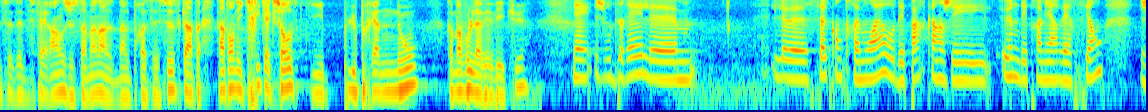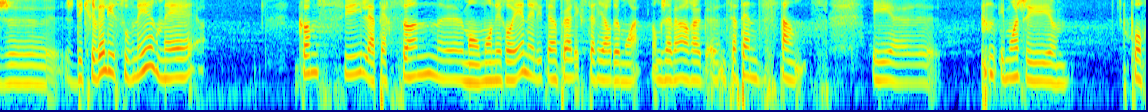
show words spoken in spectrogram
espèce de différence justement dans le, dans le processus? Quand, quand on écrit quelque chose qui est plus près de nous, comment vous l'avez vécu? Bien, je vous dirais le, seul contre moi au départ, quand j'ai une des premières versions, je, décrivais les souvenirs, mais comme si la personne, euh, mon, héroïne, elle était un peu à l'extérieur de moi. Donc j'avais une certaine distance. Et, euh, moi, euh, pour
